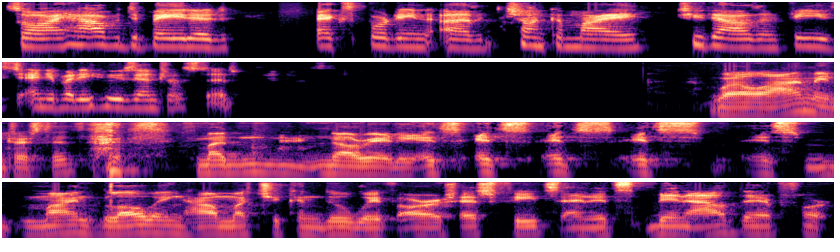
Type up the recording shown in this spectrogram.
So I have debated exporting a chunk of my 2,000 feeds to anybody who's interested. Well, I'm interested, but no, really, it's it's it's it's it's mind blowing how much you can do with RSS feeds, and it's been out there for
